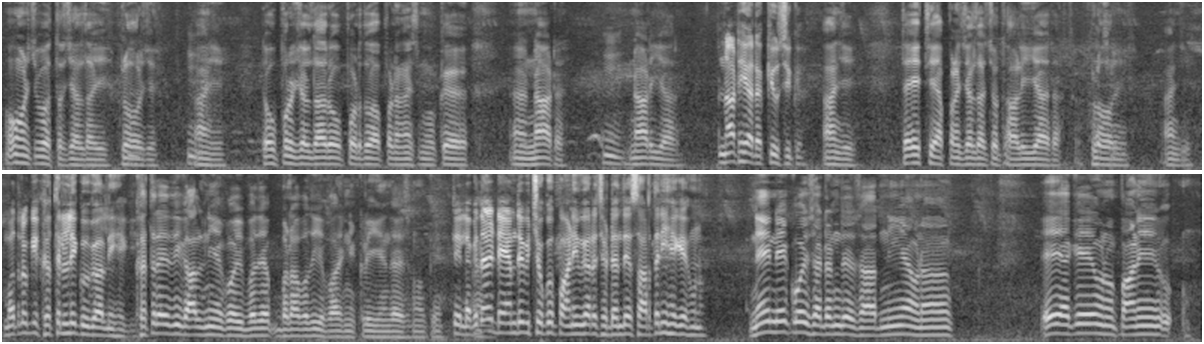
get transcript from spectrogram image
ਹੁਣ 74 ਚੱਲਦਾ ਜੀ ਫਲੋਰ 'ਚ। ਹਾਂਜੀ। ਤੇ ਉੱਪਰ ਚੱਲਦਾ ਰੋਪੜ ਤੋਂ ਆਪਣਾ ਇਸ ਮੌਕੇ 69 69 ਹਜ਼ਾਰ 9000 ਕਿਊਸਿਕ ਹਾਂਜੀ। ਤੇ ਇੱਥੇ ਆਪਣਾ ਚੱਲਦਾ 44 ਹਜ਼ਾਰ ਫਲੋਰ ਜੀ। ਹਾਂਜੀ। ਮਤਲਬ ਕਿ ਖਤਰੇ ਲਈ ਕੋਈ ਗੱਲ ਨਹੀਂ ਹੈਗੀ। ਖਤਰੇ ਦੀ ਗੱਲ ਨਹੀਂ ਹੈ ਕੋਈ ਵਧੀਆ- ਬੜਾ ਵਧੀਆ ਪਾਣੀ ਨਿਕਲੀ ਜਾਂਦਾ ਇਸ ਮੌਕੇ। ਤੇ ਲੱਗਦਾ ਹੈ ਡੈਮ ਦੇ ਵਿੱਚੋਂ ਕੋਈ ਪਾਣੀ ਵਗੈਰਾ ਛੱਡਣ ਦੇ ਅਸਰ ਤਾਂ ਨਹੀਂ ਹੈਗੇ ਹੁਣ? ਨਹੀਂ ਨਹੀਂ, ਕੋਈ ਛੱਡਣ ਦੇ ਸਾਰ ਨਹੀਂ ਹੈ ਹੁਣ। ਇਹ ਹੈ ਕਿ ਹੁਣ ਪਾਣੀ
